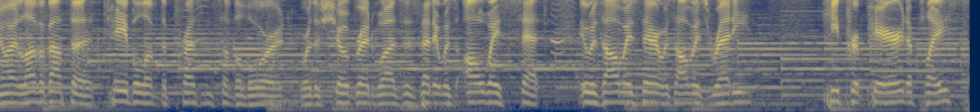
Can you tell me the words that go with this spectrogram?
You know, I love about the table of the presence of the Lord, where the showbread was, is that it was always set. It was always there. It was always ready. He prepared a place.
